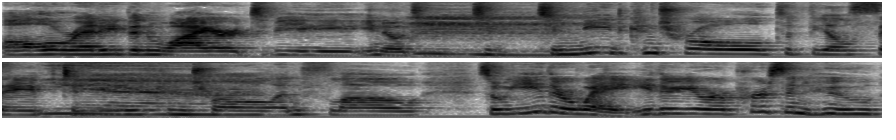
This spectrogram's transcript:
already been wired to be you know to, to, to need control to feel safe yeah. to need control and flow so either way either you're a person who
